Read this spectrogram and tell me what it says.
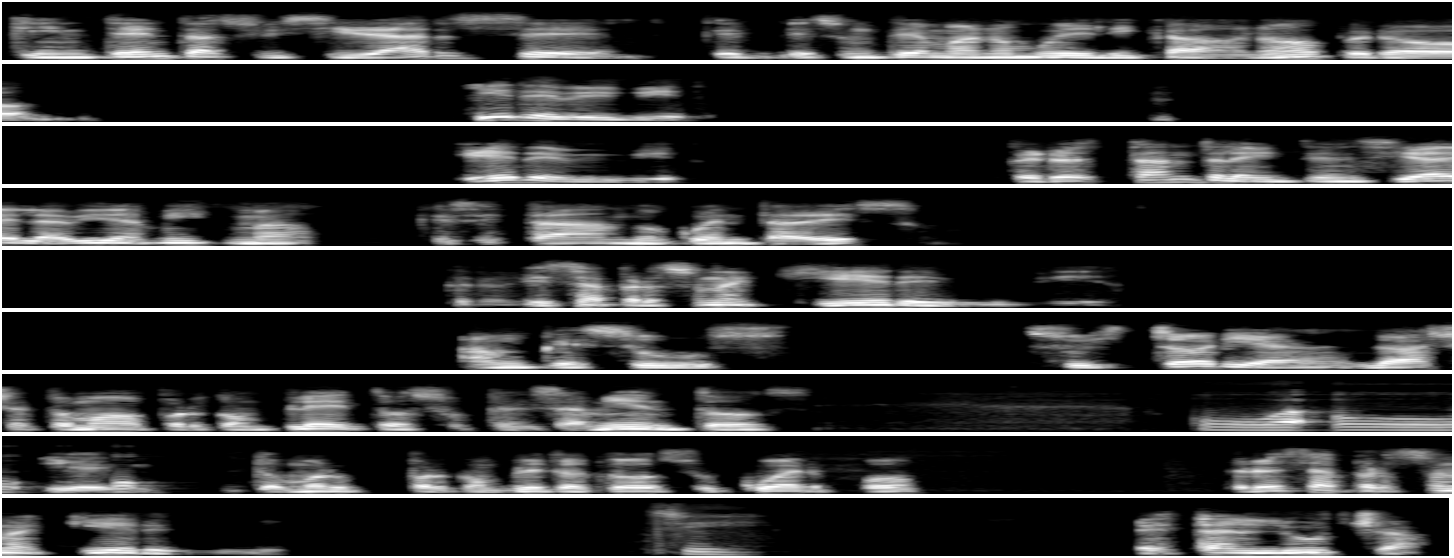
que intenta suicidarse, que es un tema no muy delicado, ¿no? Pero quiere vivir. Quiere vivir. Pero es tanta la intensidad de la vida misma que se está dando cuenta de eso. Pero esa persona quiere vivir. Aunque sus, su historia lo haya tomado por completo, sus pensamientos, o, y tomar por completo todo su cuerpo, pero esa persona quiere vivir. Sí. Está en lucha.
